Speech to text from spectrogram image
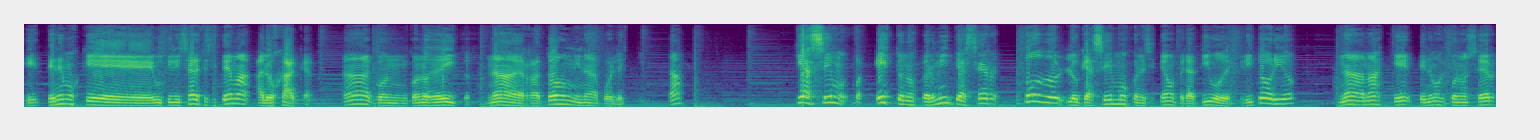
Eh, tenemos que utilizar este sistema a los hackers, con, con, los deditos, nada de ratón ni nada por el estilo. ¿Qué hacemos? Esto nos permite hacer todo lo que hacemos con el sistema operativo de escritorio, nada más que tenemos que conocer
